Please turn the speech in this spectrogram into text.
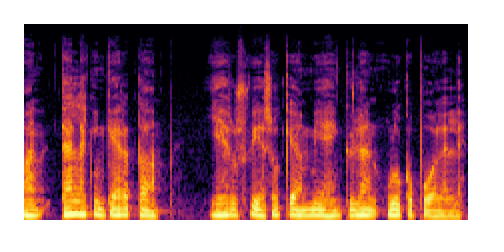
vaan tälläkin kertaa Jeesus vie sokean miehen kylän ulkopuolelle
